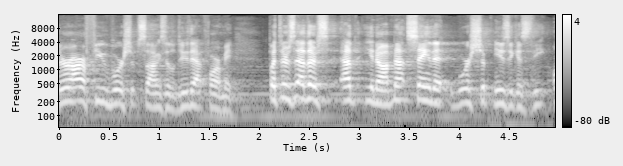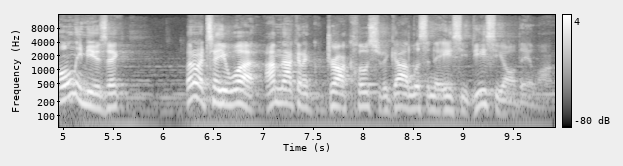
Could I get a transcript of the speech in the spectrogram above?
there are a few worship songs that'll do that for me. But there's others, you know, I'm not saying that worship music is the only music, but I'm gonna tell you what, I'm not gonna draw closer to God listen to ACDC all day long.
